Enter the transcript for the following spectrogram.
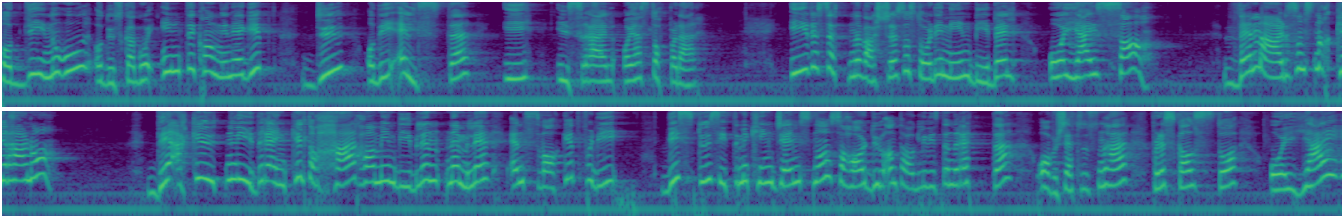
på dine ord, og du skal gå inn til kongen i Egypt, du og de eldste i Israel. Og jeg stopper der. I det 17. verset så står det i min bibel 'Og jeg sa'. Hvem er det som snakker her nå? Det er ikke uten videre enkelt, og her har min bibel nemlig en svakhet. fordi hvis du sitter med King James nå, så har du antageligvis den rette oversettelsen her. For det skal stå 'Og jeg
